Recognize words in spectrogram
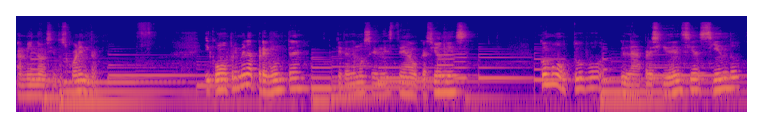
a 1940. Y como primera pregunta que tenemos en esta ocasión es cómo obtuvo la presidencia siendo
